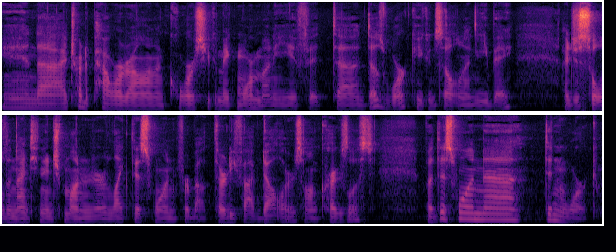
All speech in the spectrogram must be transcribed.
and uh, I tried to power it on. Of course you can make more money if it uh, does work. You can sell it on eBay. I just sold a 19 inch monitor like this one for about $35 on Craigslist but this one uh, didn't work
